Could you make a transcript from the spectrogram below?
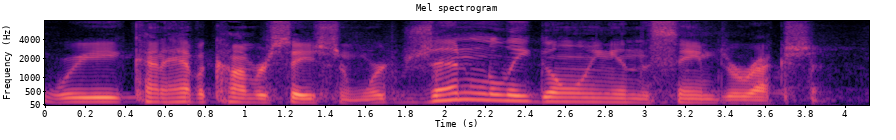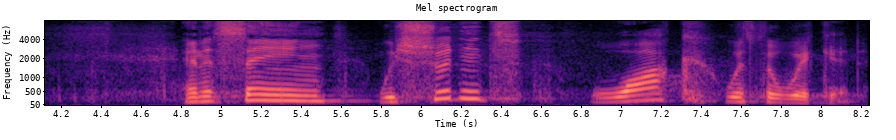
we kind of have a conversation. We're generally going in the same direction. And it's saying we shouldn't walk with the wicked.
